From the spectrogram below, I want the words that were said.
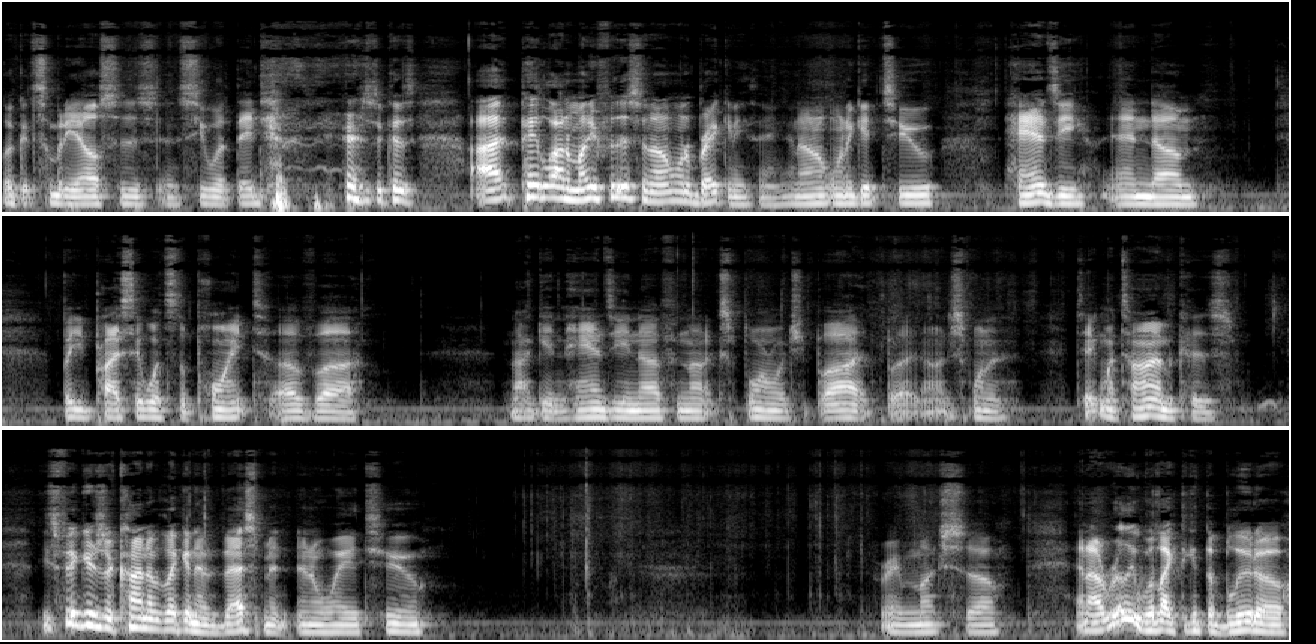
look at somebody else's and see what they do theirs because I paid a lot of money for this and I don't want to break anything and I don't want to get too handsy and um but you'd probably say what's the point of uh not getting handsy enough and not exploring what you bought but I just want to take my time because these figures are kind of like an investment in a way too. Very much so. And I really would like to get the Bluto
